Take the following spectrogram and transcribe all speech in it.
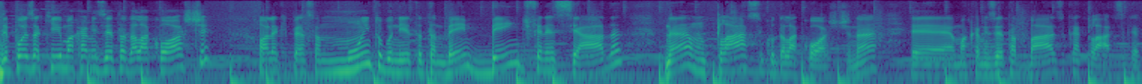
Depois aqui uma camiseta da Lacoste, Olha que peça muito bonita também, bem diferenciada, né? Um clássico da Lacoste, né? É uma camiseta básica clássica.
